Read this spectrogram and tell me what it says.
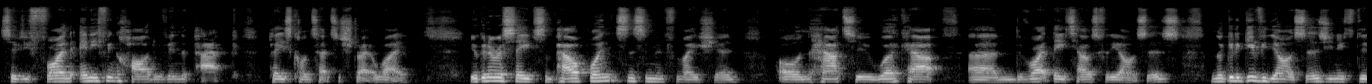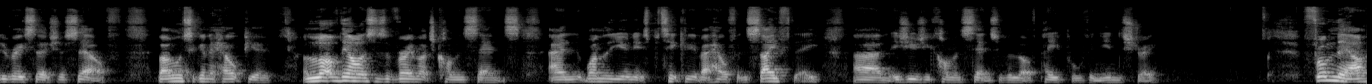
So if you find anything hard within the pack, please contact us straight away. You're going to receive some PowerPoints and some information on how to work out um, the right details for the answers. I'm not going to give you the answers, you need to do the research yourself, but I'm also going to help you. A lot of the answers are very much common sense, and one of the units, particularly about health and safety, um, is usually common sense with a lot of people within the industry. From there,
